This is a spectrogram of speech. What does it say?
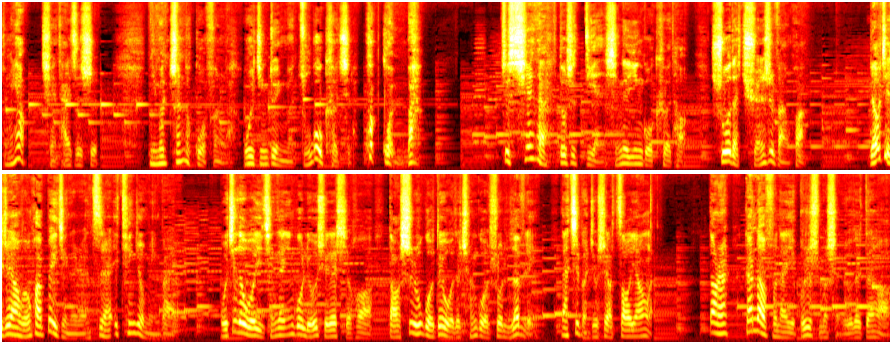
同样，潜台词是：“你们真的过分了，我已经对你们足够客气了，快滚吧！”这些呢，都是典型的英国客套，说的全是反话。了解这样文化背景的人，自然一听就明白了。我记得我以前在英国留学的时候啊，导师如果对我的成果说 “lovely”，那基本就是要遭殃了。当然，甘道夫呢也不是什么省油的灯啊，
